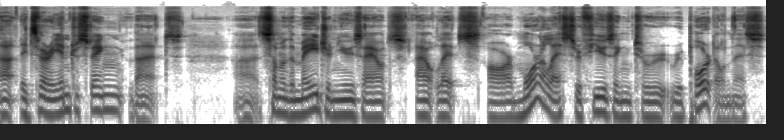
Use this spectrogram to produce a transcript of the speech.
Uh, it's very interesting that uh, some of the major news outlets are more or less refusing to re- report on this,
